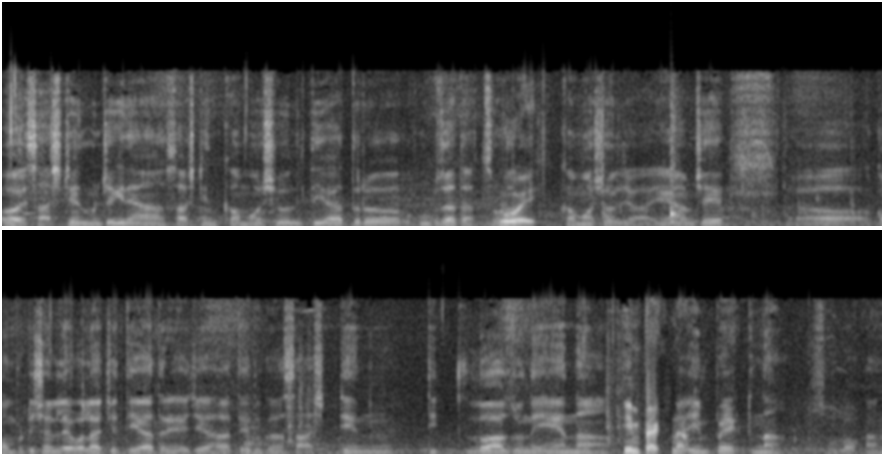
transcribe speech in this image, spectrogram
हय साश्टीन म्हणजे कितें आहा साश्टीन कमर्शियल तियात्र खूब जातात होय. कमर्शियल जे आहा हे आमचे कॉम्पिटिशन लेवलाचे तियात्र हे जे आहा ते तुका साश्टीन तितलो आजून हें ना. इम्पॅक्ट ना. इम्पॅक्ट ना. सो लोकांक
